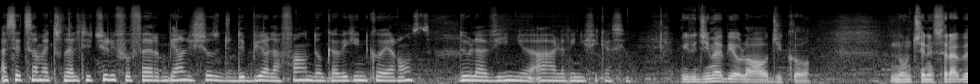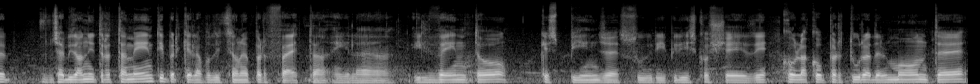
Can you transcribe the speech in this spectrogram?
à 700 mètres d'altitude, il faut faire bien les choses du début à la fin, donc avec une cohérence de la vigne à la vinification. Il regime è biologico, non ce ne sarebbe c'è bisogno di trattamenti perché la posizione è perfetta, il, il vento che spinge sui ripidi scoscesi con la copertura del monte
